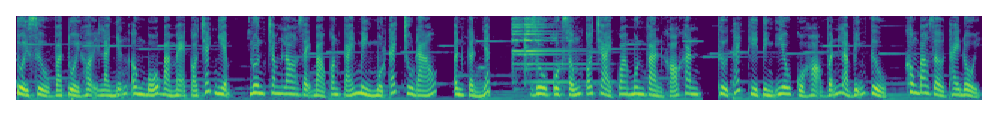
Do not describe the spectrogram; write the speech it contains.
Tuổi Sửu và tuổi Hợi là những ông bố bà mẹ có trách nhiệm, luôn chăm lo dạy bảo con cái mình một cách chu đáo, ân cần nhất. Dù cuộc sống có trải qua muôn vàn khó khăn, thử thách thì tình yêu của họ vẫn là vĩnh cửu, không bao giờ thay đổi.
